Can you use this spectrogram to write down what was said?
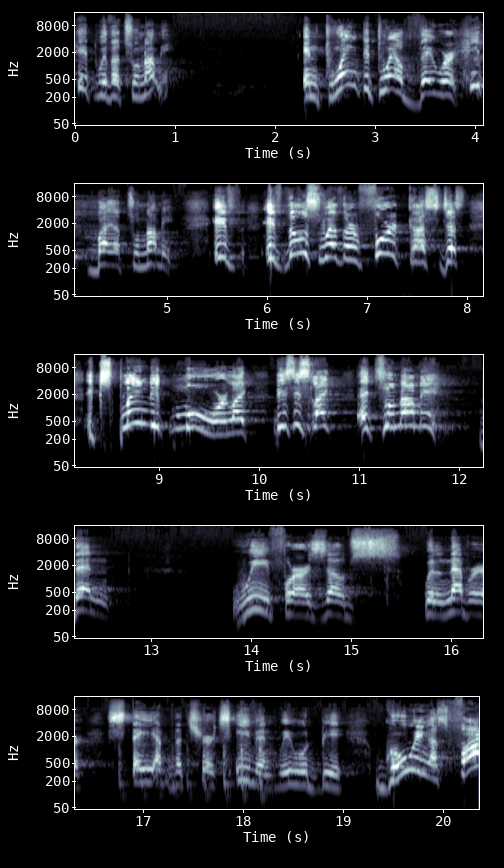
hit with a tsunami. In 2012, they were hit by a tsunami. If, if those weather forecasts just explained it more, like this is like a tsunami, then we for ourselves will never stay at the church, even we would be going as far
